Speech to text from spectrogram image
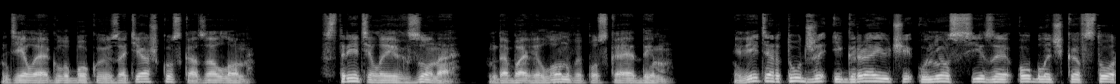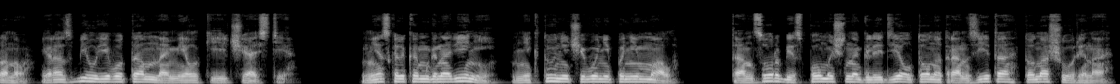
Делая глубокую затяжку, сказал он. «Встретила их зона», — добавил он, выпуская дым. Ветер тут же играючи унес сизое облачко в сторону и разбил его там на мелкие части. Несколько мгновений никто ничего не понимал. Танцор беспомощно глядел то на транзита, то на Шурина.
